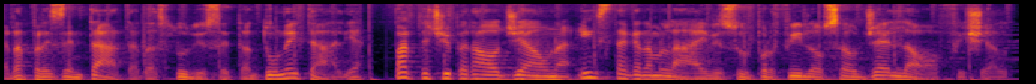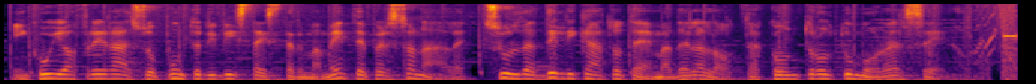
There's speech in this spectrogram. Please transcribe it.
rappresentata da Studio 71 Italia, parteciperà oggi a una Instagram Live sul profilo Saugella Official, in cui offrirà il suo punto di vista estremamente personale sul delicato tema della lotta contro il tumore al seno.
